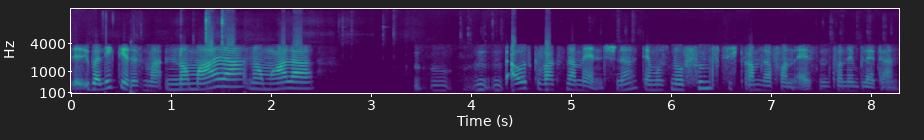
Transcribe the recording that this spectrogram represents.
überleg dir das mal, ein normaler, normaler ausgewachsener Mensch, ne, der muss nur 50 Gramm davon essen, von den Blättern.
